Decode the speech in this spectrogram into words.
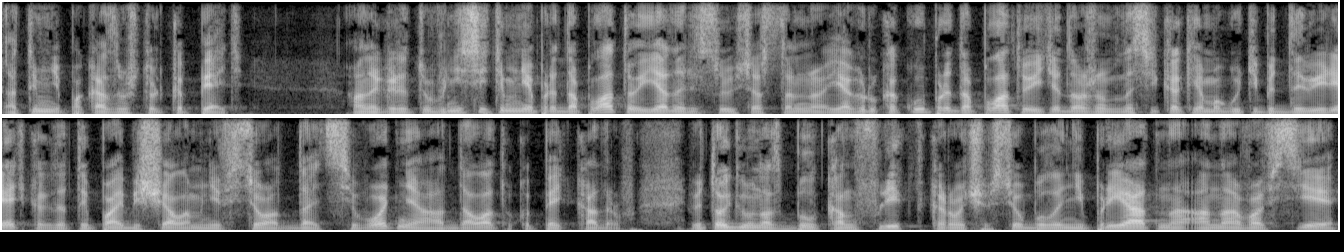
а ты мне показываешь только 5. Она говорит, внесите мне предоплату, и я нарисую все остальное. Я говорю, какую предоплату я тебе должен вносить, как я могу тебе доверять, когда ты пообещала мне все отдать сегодня, а отдала только 5 кадров. В итоге у нас был конфликт, короче, все было неприятно. Она во все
